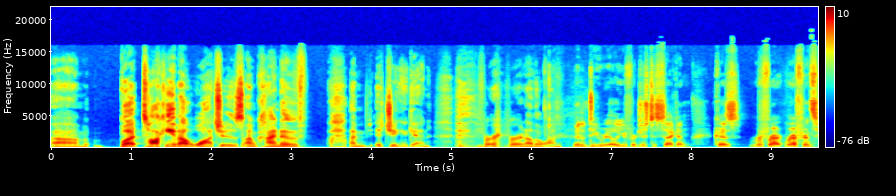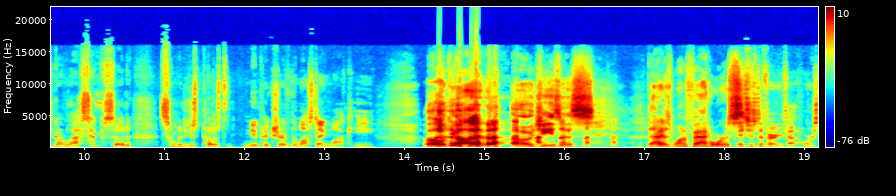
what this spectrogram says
Um, but talking about watches, I'm kind of I'm itching again for for another one. I'm gonna derail you for just a second because refer- referencing our last episode, somebody just posted a new picture of the Mustang Mach E. Oh God! oh Jesus! That is one fat horse. It's just a very fat horse.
